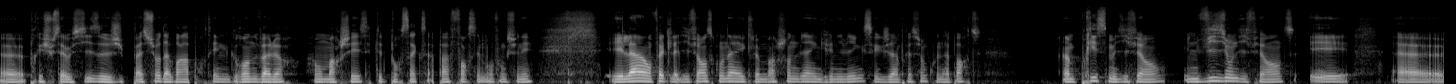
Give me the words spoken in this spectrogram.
Euh, après, je suis aussi, je suis pas sûr d'avoir apporté une grande valeur à mon marché. C'est peut-être pour ça que ça n'a pas forcément fonctionné. Et là, en fait, la différence qu'on a avec le marchand de biens et Green Living, c'est que j'ai l'impression qu'on apporte un prisme différent, une vision différente et euh,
